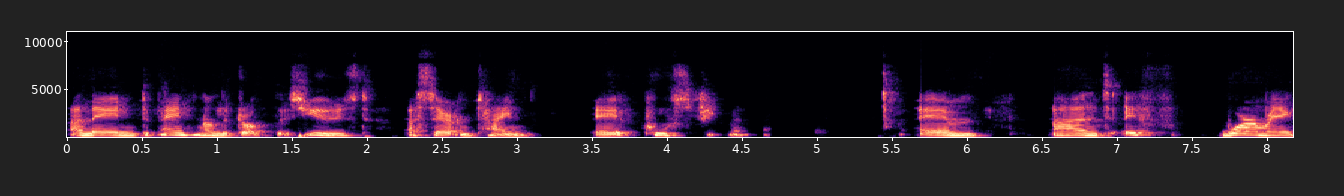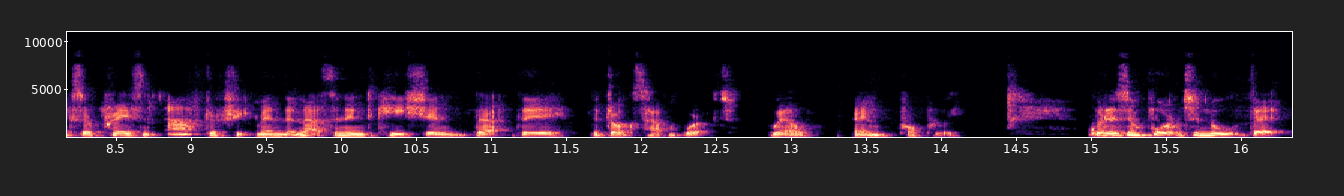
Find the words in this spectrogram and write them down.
And then, depending on the drug that's used, a certain time uh, post treatment. Um, and if worm eggs are present after treatment, then that's an indication that the, the drugs haven't worked well um, properly. But it's important to note that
